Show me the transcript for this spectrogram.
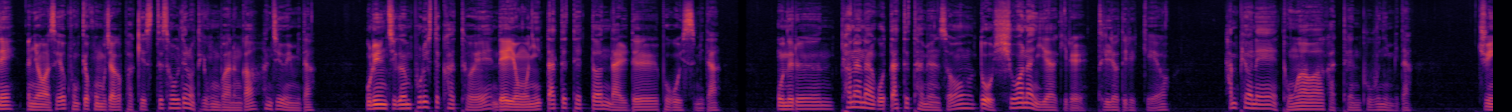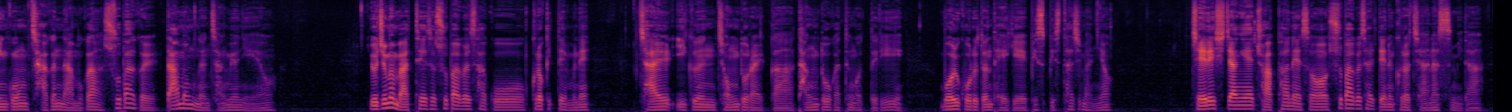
네, 안녕하세요. 본격 공부 작업 팟캐스트 서울대는 어떻게 공부하는가 한지우입니다. 우리는 지금 포리스트 카터의 내 영혼이 따뜻했던 날들 보고 있습니다. 오늘은 편안하고 따뜻하면서 또 시원한 이야기를 들려드릴게요. 한편의 동화와 같은 부분입니다. 주인공 작은 나무가 수박을 따먹는 장면이에요. 요즘은 마트에서 수박을 사고 그렇기 때문에 잘 익은 정도랄까 당도 같은 것들이 뭘 고르던 대개 비슷비슷하지만요. 재래시장의 좌판에서 수박을 살 때는 그렇지 않았습니다.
